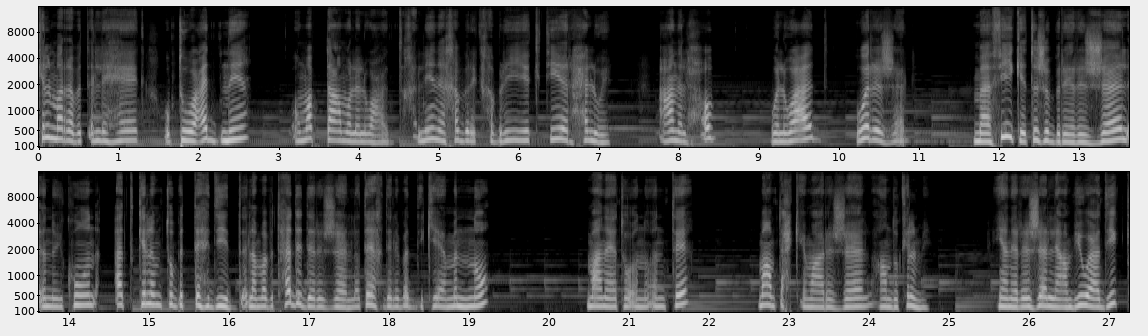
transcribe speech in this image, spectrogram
كل مرة بتقلي هيك وبتوعدني وما بتعمل الوعد. خليني أخبرك خبرية كتير حلوة عن الحب والوعد والرجال. ما فيك تجبري رجال إنه يكون قد كلمته بالتهديد. لما بتهددي رجال لتاخدي اللي بدك إياه منه معناته إنه أنت ما عم تحكي مع رجال عنده كلمة. يعني الرجال اللي عم بيوعدك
